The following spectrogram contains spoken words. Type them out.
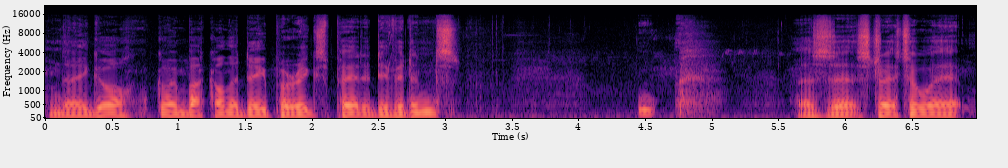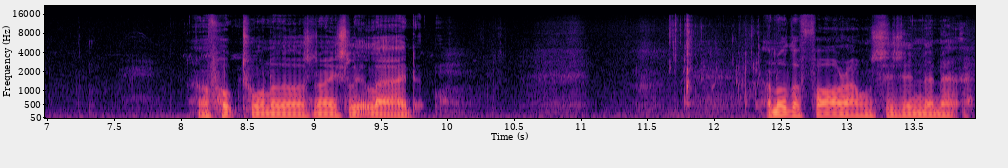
And there you go, going back on the deeper rigs, paid the dividends. As uh, straight away, I've hooked one of those nice little ide. Another four ounces in the net.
